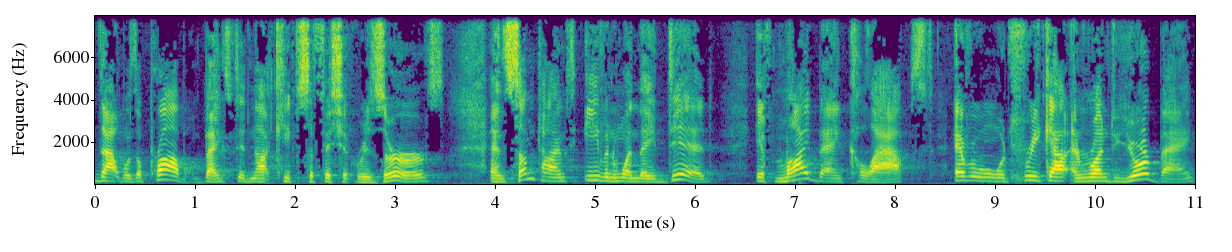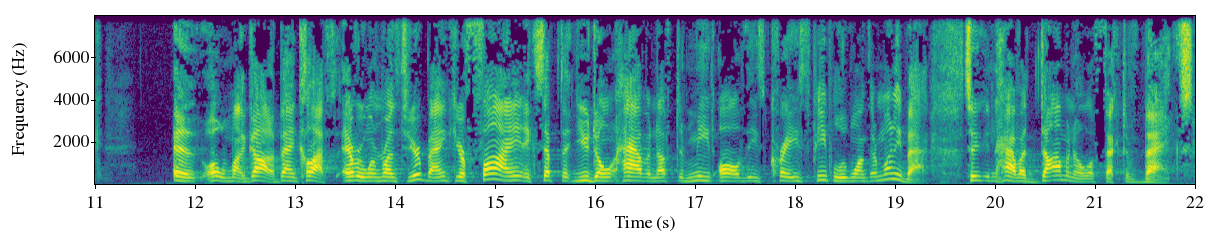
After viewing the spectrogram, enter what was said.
that was a problem. Banks did not keep sufficient reserves, and sometimes, even when they did, if my bank collapsed, everyone would freak out and run to your bank. And, oh my God, a bank collapsed. Everyone runs to your bank. You're fine, except that you don't have enough to meet all these crazed people who want their money back. So you can have a domino effect of banks.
